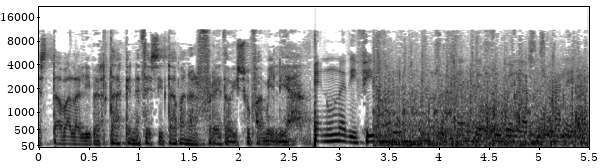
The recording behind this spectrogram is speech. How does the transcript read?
estaba la libertad que necesitaban Alfredo y su familia. En un edificio, unos agentes suben las escaleras.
